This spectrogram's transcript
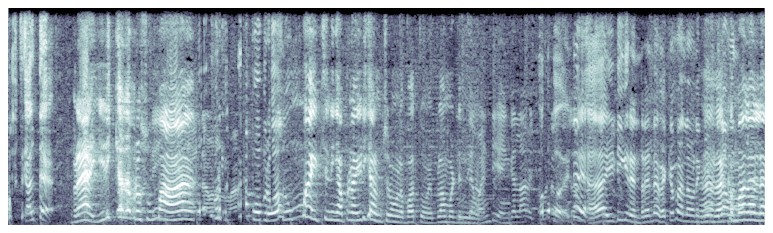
ஃபாக்ஸ் அல்த்த ப்ரே இடிக்காத ப்ரோ சும்மா. போ ப்ரோ சும்மா இடிச்சு நீங்க அப்புறம் நான் இடிக்க ஆரம்பிச்சிருவோங்களா பார்த்தோம் இப்பலாம் மட்டும் இந்த வண்டி எங்கெல்லாம் வச்சு இல்லையா? இடிக்கிறேன் என்ன வெக்கமா இல்ல உனக்கு? வெக்கமாலாம் இல்ல.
